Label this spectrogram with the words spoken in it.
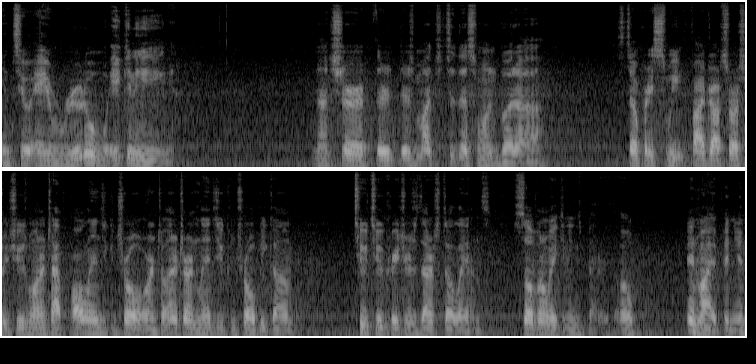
into a Rude Awakening. Not sure if there, there's much to this one, but uh, still pretty sweet. Five drop sorcery, choose one, and tap all lands you control, or until end of turn, lands you control become two two creatures that are still lands. Sylvan Awakening's better though, in my opinion.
